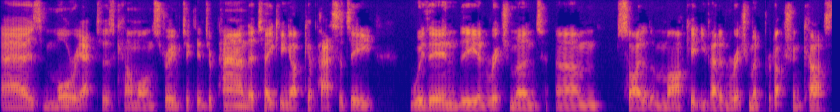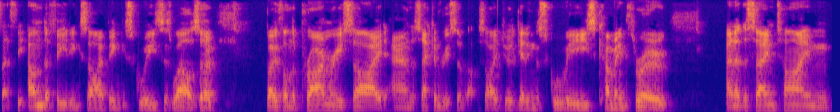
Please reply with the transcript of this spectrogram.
as more reactors come on stream, particularly in Japan, they're taking up capacity within the enrichment um, side of the market. You've had enrichment production cuts. That's the underfeeding side being squeezed as well. So, both on the primary side and the secondary side, you're getting the squeeze coming through. And at the same time,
